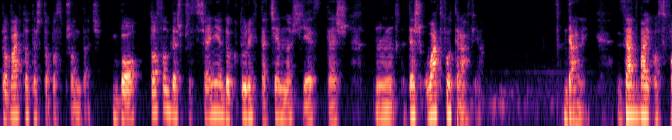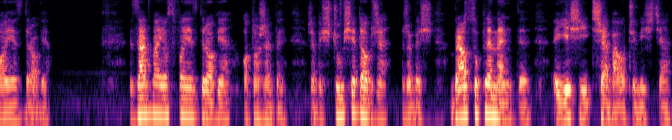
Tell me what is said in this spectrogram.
to warto też to posprzątać, bo to są też przestrzenie, do których ta ciemność jest też, mm, też łatwo trafia. Dalej, zadbaj o swoje zdrowie zadbaj o swoje zdrowie, o to, żeby, żebyś czuł się dobrze, żebyś brał suplementy, jeśli trzeba oczywiście,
